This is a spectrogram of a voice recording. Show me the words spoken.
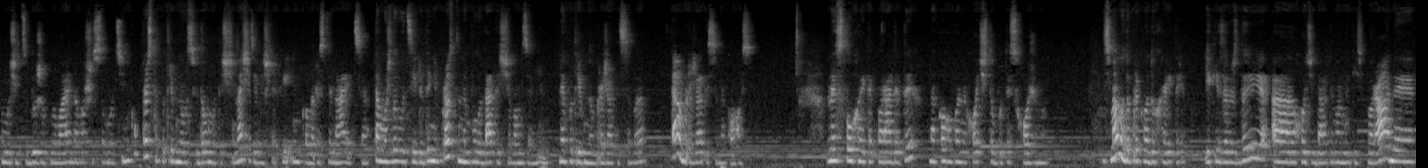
тому що це дуже впливає на вашу самооцінку. Просто потрібно усвідомити, що наші цілі шляхи інколи розтинаються, та можливо цій людині просто не було дати що вам взамін. Не потрібно ображати себе та ображатися на когось. Не слухайте поради тих, на кого ви не хочете бути схожими. Візьмемо, до прикладу, хейтерів, які завжди е, хочуть дати вам якісь поради е,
